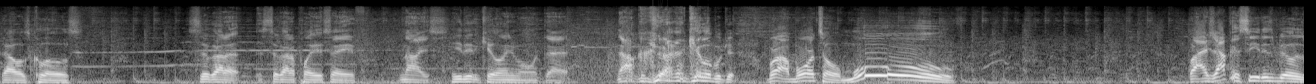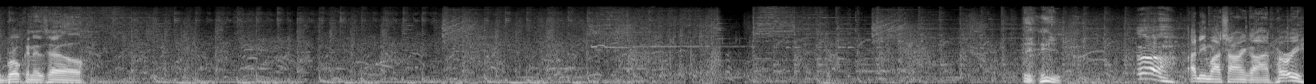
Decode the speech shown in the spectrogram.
that was close. Still gotta still gotta play it safe. Nice. He didn't kill anyone with that. Now I can, I can kill him again. Bro, Boruto, move! But as y'all can see, this build is broken as hell. uh, I need my Sharingan. Hurry.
